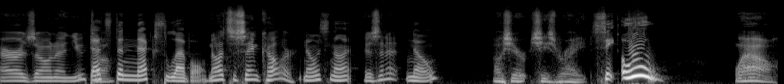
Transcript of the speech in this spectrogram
Arizona, and Utah. That's the next level. no, it's the same color, No, it's not. isn't it? No. Oh, she, she's right. See, ooh, Wow.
